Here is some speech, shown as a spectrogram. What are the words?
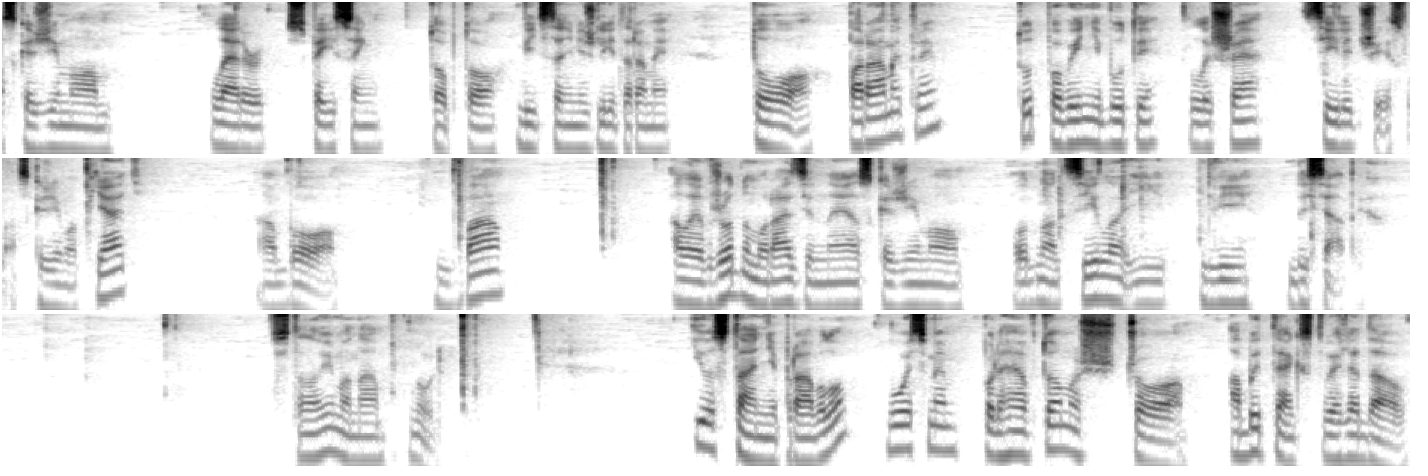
скажімо, letter spacing, тобто відстань між літерами, то параметри тут повинні бути лише цілі числа, скажімо, 5 або 2, але в жодному разі не, скажімо, 1,2. Встановимо на 0. І останнє правило, восьме, полягає в тому, що аби текст виглядав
